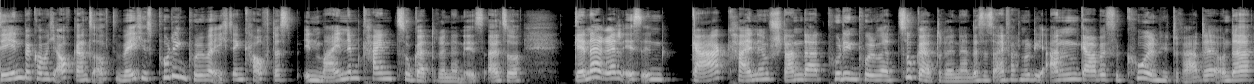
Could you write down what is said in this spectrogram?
den bekomme ich auch ganz oft, welches Puddingpulver ich denn kaufe, dass in meinem kein Zucker drinnen ist. Also generell ist in gar keinem Standard Puddingpulver Zucker drinnen. Das ist einfach nur die Angabe für Kohlenhydrate und da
